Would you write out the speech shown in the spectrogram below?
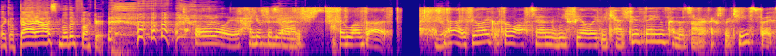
like a badass motherfucker. totally. 100%. Yeah. I love that. Yeah. I feel like so often we feel like we can't do things because it's not our expertise, but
